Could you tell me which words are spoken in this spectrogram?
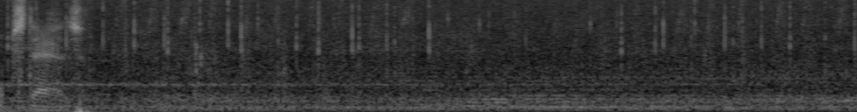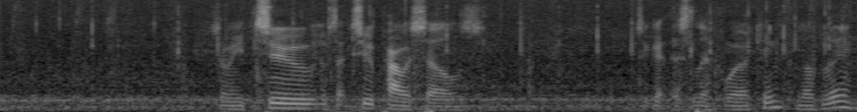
Upstairs. So we need two, looks like two power cells to get this lift working. Lovely.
